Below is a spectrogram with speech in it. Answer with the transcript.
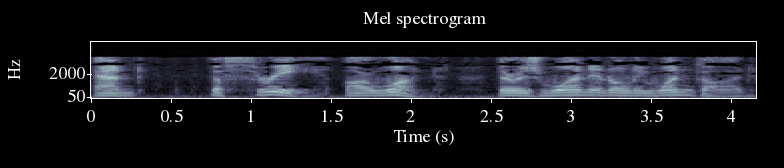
and the three are one. There is one and only one God.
